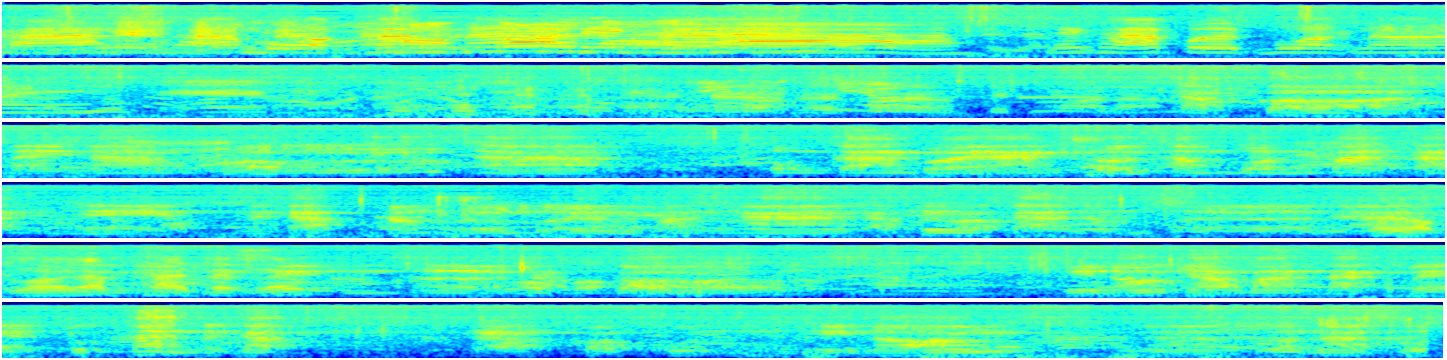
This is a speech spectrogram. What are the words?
ขาเลขาหมวกน้องนะเลขาเลขาเปิดหมวกหน่อย ครับก็ในนามของอ่าองค์การบริหารส่วนตำบลบ้านตักแดดนะครับอำเภอเมืองพังงาครับที่ว่าการอำเภอนะครับเกษตรอำเภอครับก็พี่น้องชาวบ้านตักแดดทุกท่านนะครับกราบขอบคุณพี่น้องอ่าหัวหน้าส่วน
